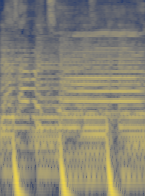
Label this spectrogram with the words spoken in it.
Las avatars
